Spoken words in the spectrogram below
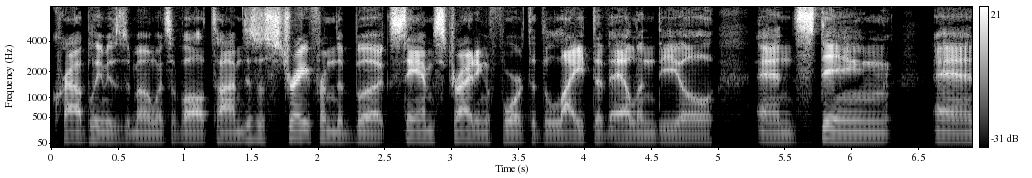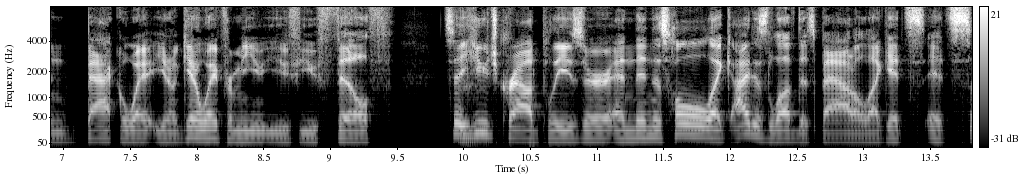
crowd pleasing moments of all time. This is straight from the book. Sam striding forth to the light of Eärendil and Sting and back away, you know, get away from you, you, you filth. It's a mm-hmm. huge crowd pleaser, and then this whole like I just love this battle. Like it's it's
